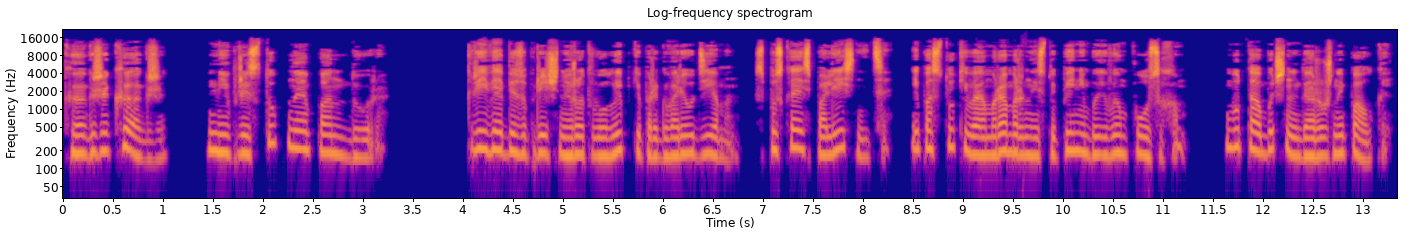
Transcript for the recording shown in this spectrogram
Как же, как же, неприступная Пандора. Кривя безупречный рот в улыбке проговорил демон, спускаясь по лестнице и постукивая мраморные ступени боевым посохом, будто обычной дорожной палкой.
